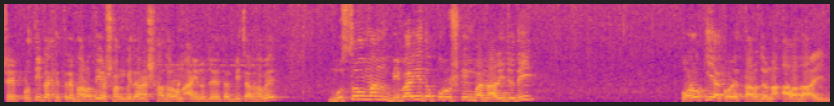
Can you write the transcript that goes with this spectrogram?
সে প্রতিটা ক্ষেত্রে ভারতীয় সংবিধানের সাধারণ আইন অনুযায়ী তার বিচার হবে। মুসলমান বিবাহিত পুরুষ কিংবা নারী যদি পরকিয়া করে, তার জন্য আলাদা আইন।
